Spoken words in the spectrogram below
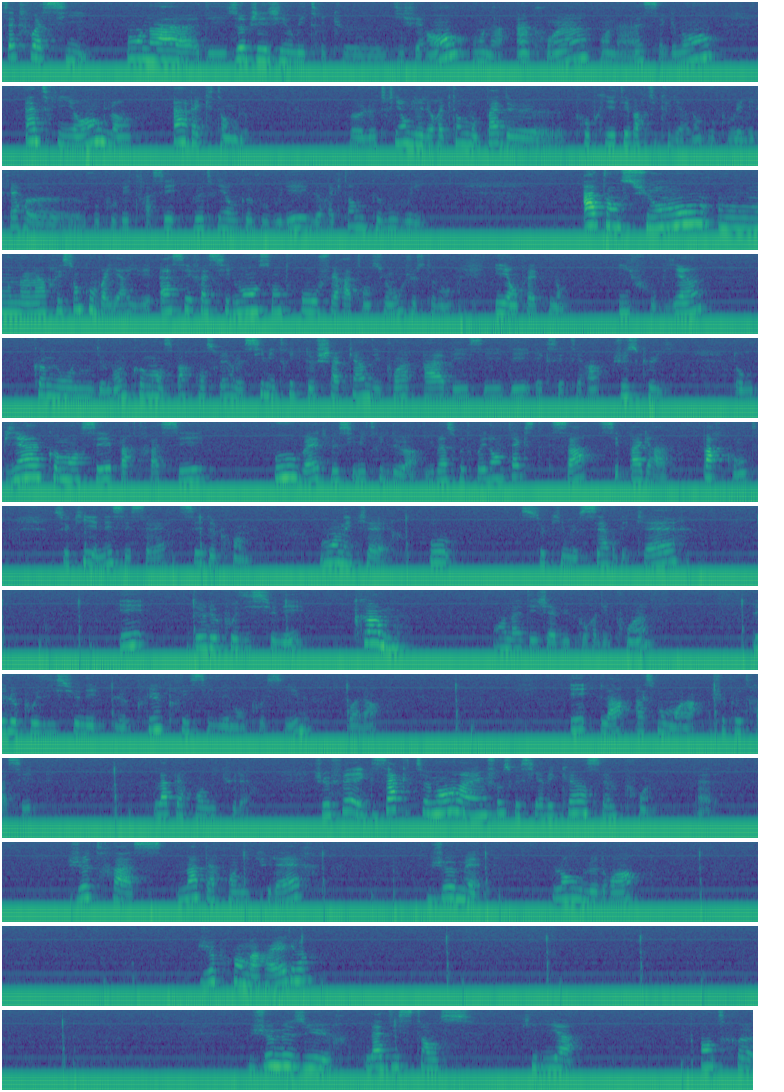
Cette fois-ci, on a des objets géométriques euh, différents. On a un point, on a un segment, un triangle, un rectangle. Euh, le triangle et le rectangle n'ont pas de propriété particulière, donc vous pouvez les faire, euh, vous pouvez tracer le triangle que vous voulez, le rectangle que vous voulez. Attention, on a l'impression qu'on va y arriver assez facilement sans trop faire attention justement, et en fait non. Il faut bien, comme on nous demande, commence par construire le symétrique de chacun des points A, B, C, D, etc. jusque I. Donc bien commencer par tracer où va être le symétrique de A. Il va se retrouver dans le texte, ça, c'est pas grave. Par contre, ce qui est nécessaire, c'est de prendre mon équerre ou ce qui me sert d'équerre et de le positionner comme on a déjà vu pour les points, de le positionner le plus précisément possible, voilà. Et là, à ce moment-là, je peux tracer la perpendiculaire. Je fais exactement la même chose que s'il n'y avait qu'un seul point. Euh, je trace ma perpendiculaire, je mets l'angle droit, je prends ma règle, je mesure la distance qu'il y a entre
